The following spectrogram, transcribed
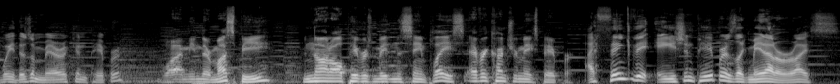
Wait, there's American paper? Well, I mean, there must be. Not all paper's made in the same place. Every country makes paper. I think the Asian paper is like made out of rice.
